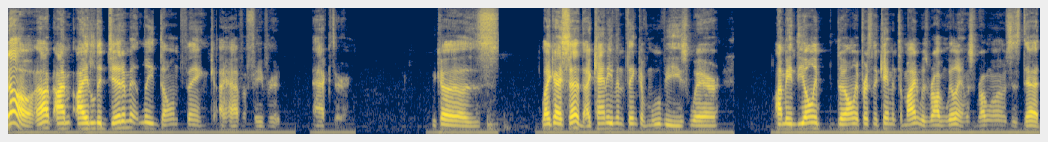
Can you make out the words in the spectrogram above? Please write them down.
No, I, I'm. I legitimately don't think I have a favorite actor because, like I said, I can't even think of movies where. I mean, the only the only person that came into mind was Robin Williams. Robin Williams is dead.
